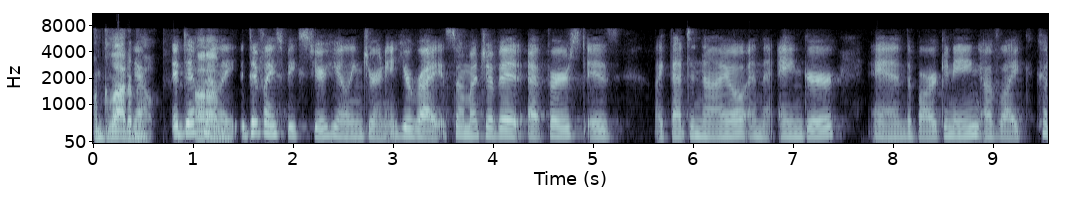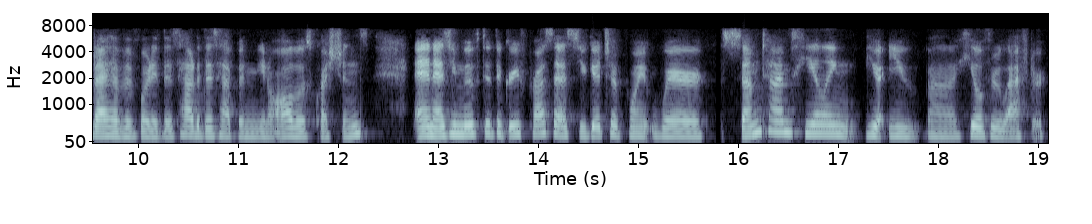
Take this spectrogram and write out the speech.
I'm glad yeah, out. It definitely, um, it definitely speaks to your healing journey. You're right. So much of it at first is like that denial and the anger and the bargaining of like could i have avoided this? How did this happen? You know all those questions. And as you move through the grief process you get to a point where sometimes healing you, you uh, heal through laughter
